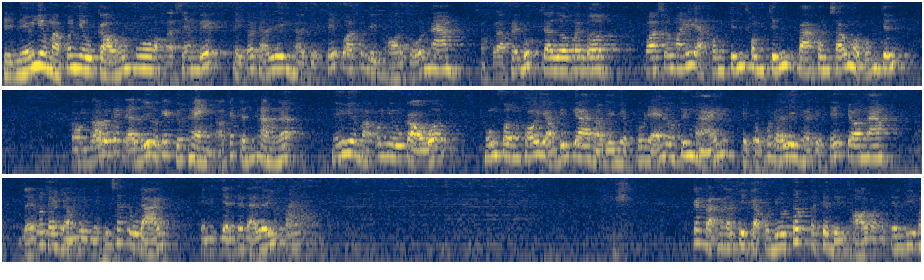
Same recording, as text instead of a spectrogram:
thì nếu như mà có nhu cầu muốn mua hoặc là xem bếp thì có thể liên hệ trực tiếp qua số điện thoại của Nam hoặc là Facebook Zalo Viber qua số máy là 0909 306 149 còn đối với các đại lý và các cửa hàng ở các tỉnh thành á nếu như mà có nhu cầu á muốn phân phối dòng bếp ga nội địa nhập của rẻ hơn khuyến mãi thì cũng có thể liên hệ trực tiếp cho Nam để có thể nhận được những chính sách ưu đãi dành, dành cho đại lý. Các bạn có thể truy cập vào YouTube ở trên điện thoại hoặc là trên TV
